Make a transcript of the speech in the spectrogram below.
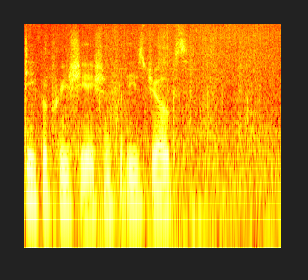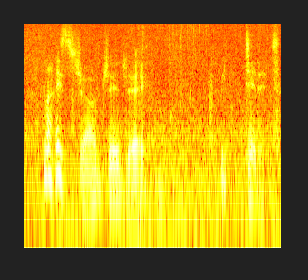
deep appreciation for these jokes. Nice job, JJ. We did it.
